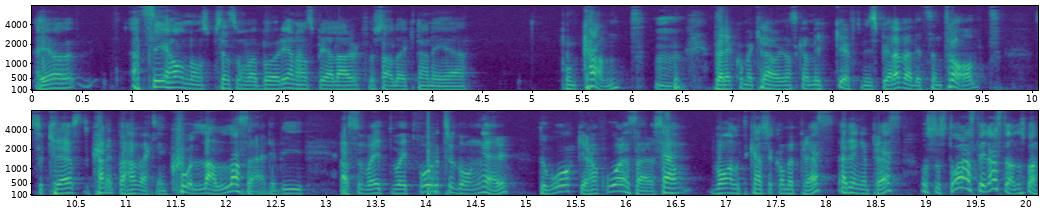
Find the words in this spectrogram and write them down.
Ja, Jag, att se honom, speciellt som var början när han spelar första halvlek när han är på en kant, där det kommer kräva ganska mycket eftersom vi spelar väldigt centralt, så krävs, kan inte han verkligen gå och lalla så här. Det blir, alltså var det var det två, tre gånger, då Walker, han får en så här, sen vanligt kanske kommer press, är det ingen press, och så står han stilla en stund och så bara,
